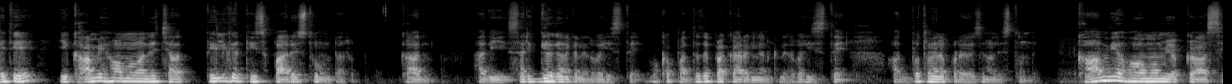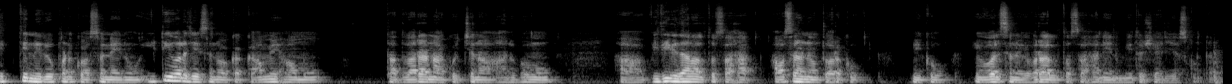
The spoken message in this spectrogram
అయితే ఈ కామ్య హోమం అనేది చాలా తేలిగ్గా తీసి పారేస్తూ ఉంటారు. కాదు అది సరిగ్గా గనక నిర్వహిస్తే ఒక పద్ధతి ప్రకారం గనక నిర్వహిస్తే అద్భుతమైన ప్రయోజనాలు ఇస్తుంది. కామ్య హోమం యొక్క శక్తి నిరూపణ కోసం నేను ఇటీవల చేసిన ఒక కామ్య హోమం తద్వారా నాకు వచ్చిన అనుభవం విధి విధానాలతో సహా అవసరమైనంత వరకు మీకు ఇవ్వవలసిన వివరాలతో సహా నేను మీతో షేర్ చేసుకుంటాను.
